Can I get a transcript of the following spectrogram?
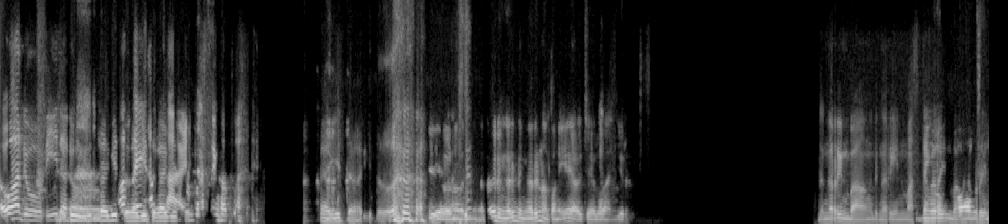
Waduh, tidak Aduh, dong. nggak gitu, nggak Hotline, gitu, nggak gitu. Kayak gitu, gitu. iya lu nonton tapi dengerin dengerin nonton ILC lu anjir Dengerin bang, dengerin Mustang Dengerin, Bang, dengerin.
